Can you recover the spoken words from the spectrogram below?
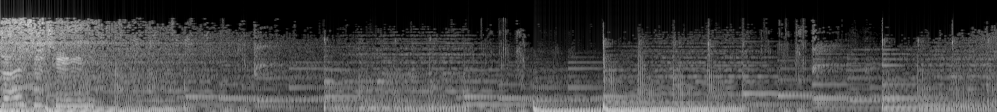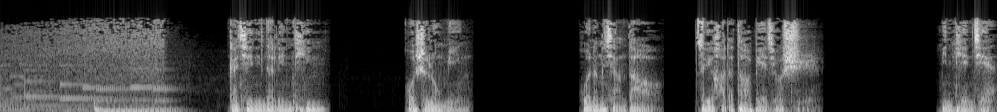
待自己。感谢您的聆听，我是陆明。我能想到最好的道别就是明天见，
